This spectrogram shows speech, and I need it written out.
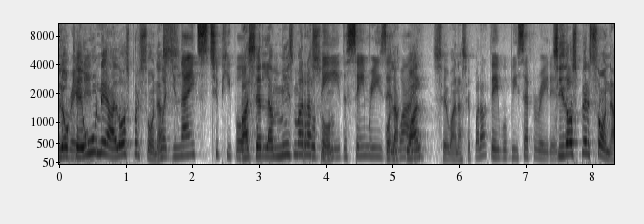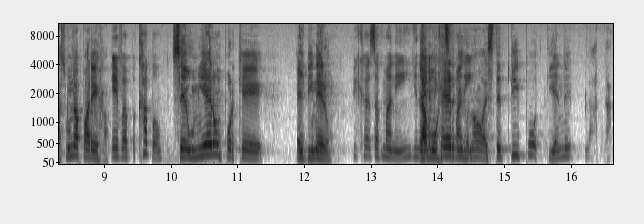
Lo que separated. une a dos personas What unites two people va a ser la misma will be razón the same por la why cual se van a separar. they will be separated. Si dos personas, una pareja, If a couple, se unieron porque el dinero, because of money, united la because mujer of money, dijo, no, este tipo tiene plata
